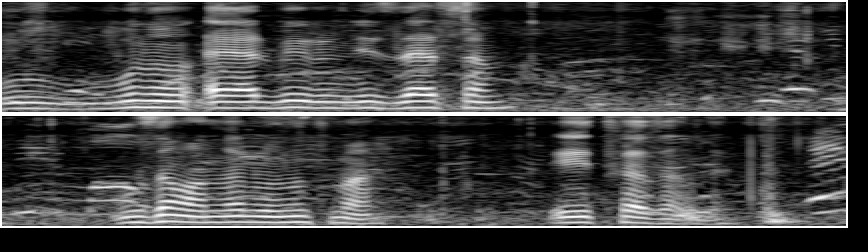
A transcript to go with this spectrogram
bu- Bunu eğer bir gün izlersem Bu zamanları unutma. Yiğit kazandı. Evet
